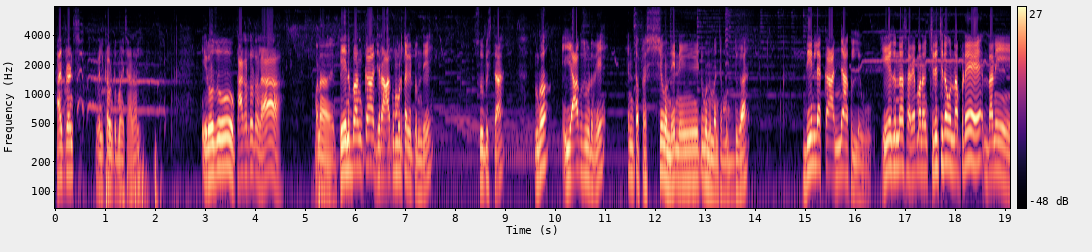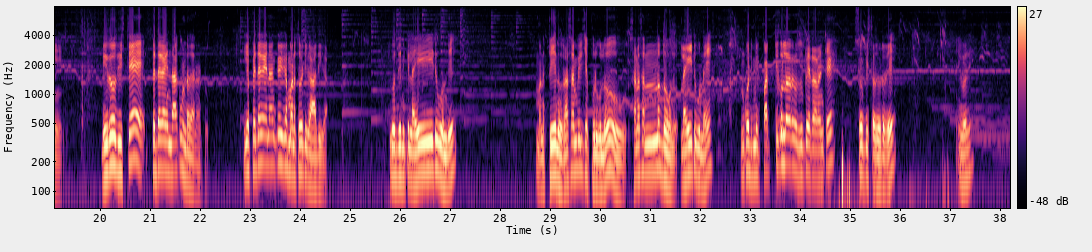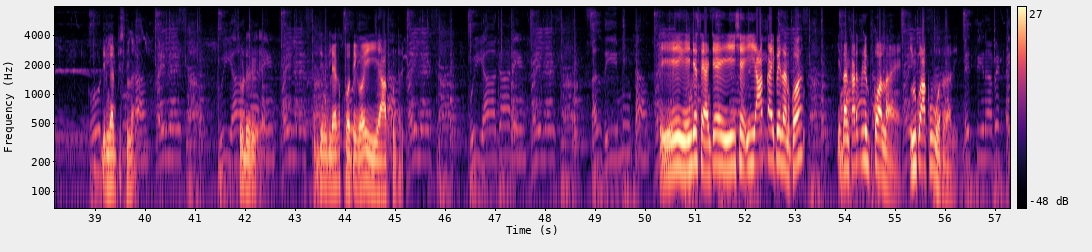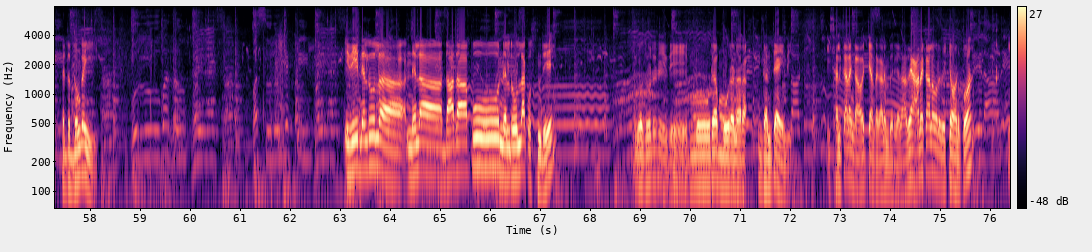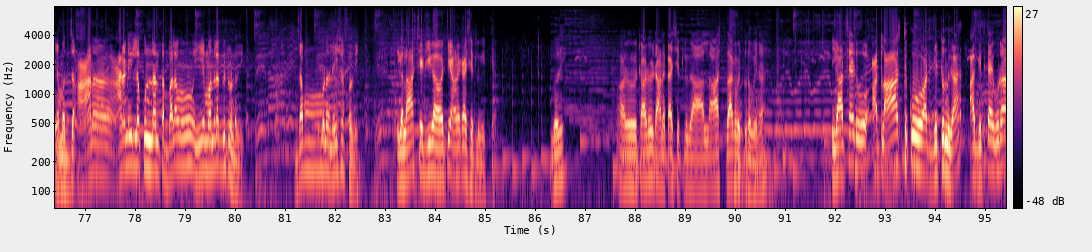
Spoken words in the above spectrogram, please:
Hi friends welcome to my channel. ఈరోజు కాకరతోటలా మన పేను బంక జర ఆకు ముడత ఉంది చూపిస్తా. ఇంకో ఈ ఆకు చూడది ఎంత ఫ్రెష్గా ఉంది నీట్గా ఉంది మంచి ముద్దుగా. దీని లెక్క అన్ని ఆకులు లేవు. ఏదున్నా సరే మనం చిన్న చిన్నగా ఉన్నప్పుడే దాన్ని నిరోధిస్తే పెద్దగా అయిన దాకా ఉండదు అన్నట్టు. ఇక పెద్దగా అయినాక ఇక మన తోటి కాదు ఇక. ఇగో దీనికి లైట్గా ఉంది. మన పేను రసం పీల్చే పురుగులు సన్న సన్న దోమలు లైట్గా ఉన్నాయి. ఇంకోటి మీకు పర్టికులర్గా చూపేదానంటే చూపిస్తా చూడది. ఇగోది. దీనికి కనిపిస్తుందా? చూడు. దీనికి లేకపోతే ఇగో ఈ ఆకు ఉంటుంది. ఏం చేస్తాయి? అంటే ఈ ఈ ఆకు అయిపోయింది అనుకో. దాని కడుపు నింపుకోవాలా ఇంకో ఆకు పోతుంది అది. పెద్ద దొంగ ఇది నెల రోజుల నెల దాదాపు నెల రోజుల దాకా వస్తుంది. ఇంకో చూడండి ఇది మూర మూరన్నర గంతే అయింది. ఈ చలికాలం కాబట్టి అంతకాలం పెరగదు. అదే ఆనకాలంలో పెట్టాం అనుకో మధ్య ఆన ఆన నీళ్ళకు ఉన్నంత బలము ఏ మందులకు గిట్టు ఉండదు జమ్మున లేచి వస్తుంది. ఇక లాస్ట్ ఎడ్జ్ కాబట్టి అనకాయ చెట్లు పెట్టిన. ఇగోది ఆడు ఆడు ఇటు చెట్లు లాస్ట్ దాకా పెట్టుకుంటూ పోయినా. ఇక అటు సైడు అటు లాస్ట్కు అటు గిట్టు ఉందిగా ఆ గిట్టకాయ కూడా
